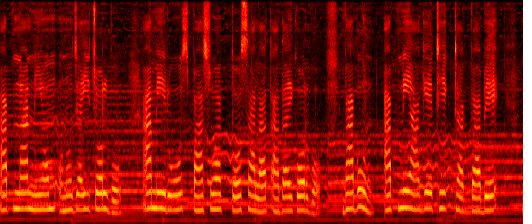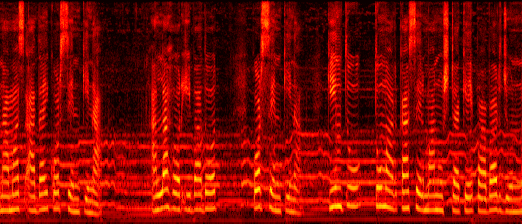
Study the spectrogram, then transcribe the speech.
আপনার নিয়ম অনুযায়ী চলব, আমি রোজ পাঁচ ওয়াক্ত সালাত আদায় করব। ভাবুন, আপনি আগে ঠিকঠাকভাবে নামাজ আদায় করছেন কিনা? আল্লাহর ইবাদত করছেন কিনা? কিন্তু তোমার কাছের মানুষটাকে পাবার জন্য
